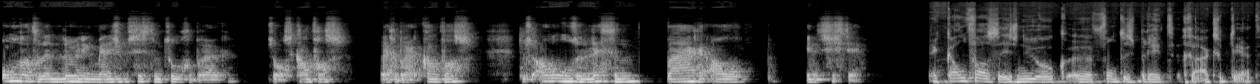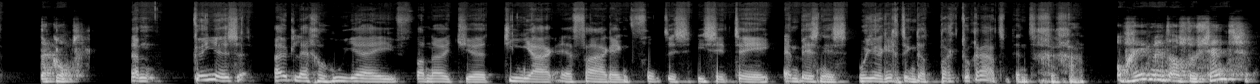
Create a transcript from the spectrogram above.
omdat we een Learning Management System tool gebruiken, zoals Canvas. Wij gebruiken Canvas. Dus al onze lessen waren al in het systeem. En Canvas is nu ook uh, fondsbreed geaccepteerd. Dat klopt. Um, kun je eens uitleggen hoe jij vanuit je tien jaar ervaring Fontis ICT en business, hoe je richting dat practoraat bent gegaan? Op een gegeven moment als docent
